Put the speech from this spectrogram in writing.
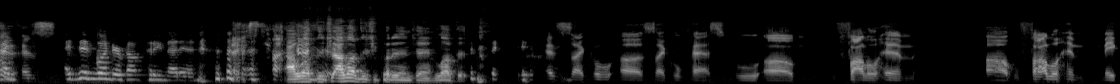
and, I, I, did wonder about putting that in. I love that. You, I love that you put it in, Jane. Loved it. and psycho uh, psychopaths who um, follow him, uh, who follow him, make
